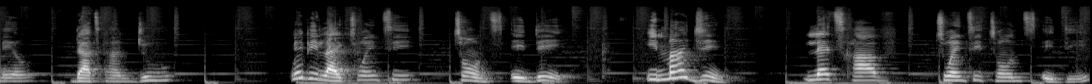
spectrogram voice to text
mill that can do maybe like 20 tons a day. Imagine let's have 20 tons a day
